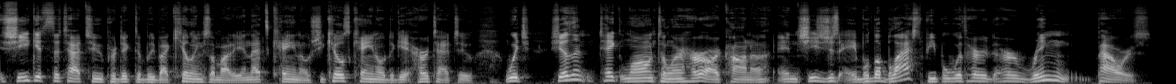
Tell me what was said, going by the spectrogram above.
she gets the tattoo predictably by killing somebody and that's kano. She kills kano to get her tattoo which she doesn't take long to learn her arcana and she's just able to blast people with her her ring powers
